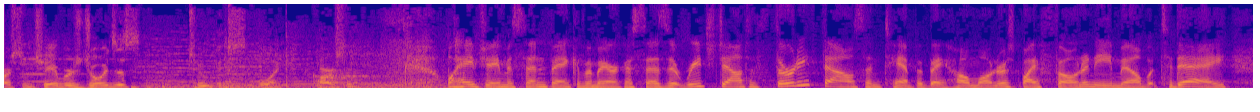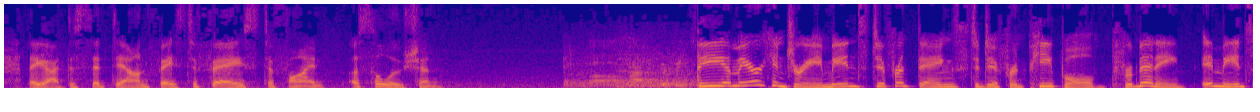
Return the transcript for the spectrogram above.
Carson Chambers joins us to explain. Carson? Well, hey, Jameson, Bank of America says it reached out to 30,000 Tampa Bay homeowners by phone and email, but today they got to sit down face to face to find a solution. The American dream means different things to different people. For many, it means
